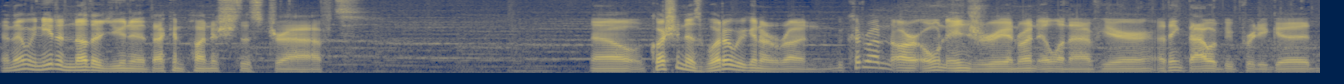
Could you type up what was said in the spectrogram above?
And then we need another unit that can punish this draft. Now, question is, what are we going to run? We could run our own injury and run Ilynav here. I think that would be pretty good.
